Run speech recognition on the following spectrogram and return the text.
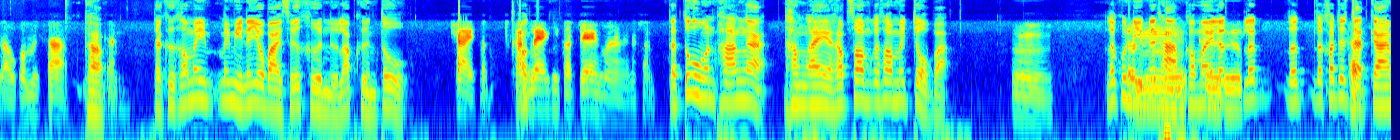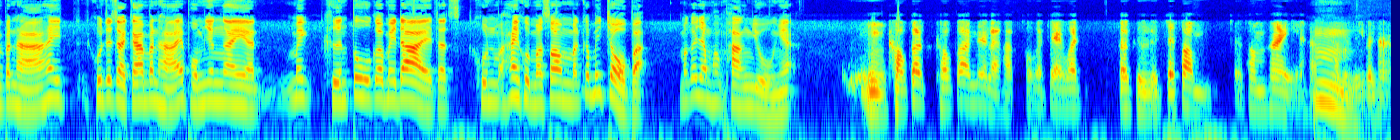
เราก็ไม่ทราบครับเหมือนกันแต่คือเขาไม่ไม่มีนโยบายซื้อคืนหรือรับคืนตู้ ใช่ครับครั้งแรกที่เขาแจ้งมานะครับ แต่ตู้มันพังอะทำไงอะครับ ซ่อมก็ซ่อมไม่จบอะ อืม แล้วคุณจนดีมได้ถามเขาไหมแล้วคือแล้วแล้วแล้วเขาจะครับจัดการปัญหาให้คุณจะจัดการปัญหาให้ผมยังไงอะไม่คืนตู้ก็ไม่ได้ แต่คุณให้คุณมาซ่อมมันก็ไม่จบอะ มันก็ยังพังๆอยู่อย่างเงี้ย อืมเขาก็เขาก็เนี่ยแหละครับเขาก็แจ้งว่าก็คือจะซ่อมจะซ่อมให้อะครับอืมถ้ามันมีปัญหา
